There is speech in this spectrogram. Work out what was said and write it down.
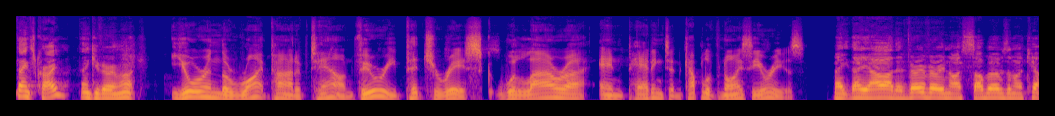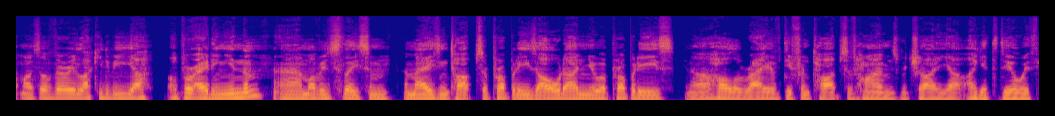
Thanks, Craig. Thank you very much. You're in the right part of town, very picturesque. Woollahra and Paddington, couple of nice areas. Mate, they are. They're very, very nice suburbs, and I count myself very lucky to be uh, operating in them. Um, obviously, some amazing types of properties, older, newer properties, you know, a whole array of different types of homes, which I uh, I get to deal with.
